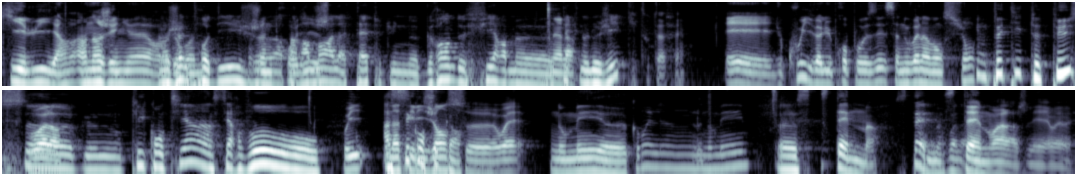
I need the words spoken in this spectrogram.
Qui est lui un, un ingénieur. Un jeune prodige, jeune apparemment prodige. à la tête d'une grande firme euh, Voilà. technologique. Tout à fait. Et du coup, il va lui proposer sa nouvelle invention. Une petite puce Voilà. qui contient un cerveau Oui, une Assez intelligence, euh, ouais, nommée. comment elle le nommait? STEM. STEM. Voilà. STEM, voilà, je l'ai. Ouais, ouais.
